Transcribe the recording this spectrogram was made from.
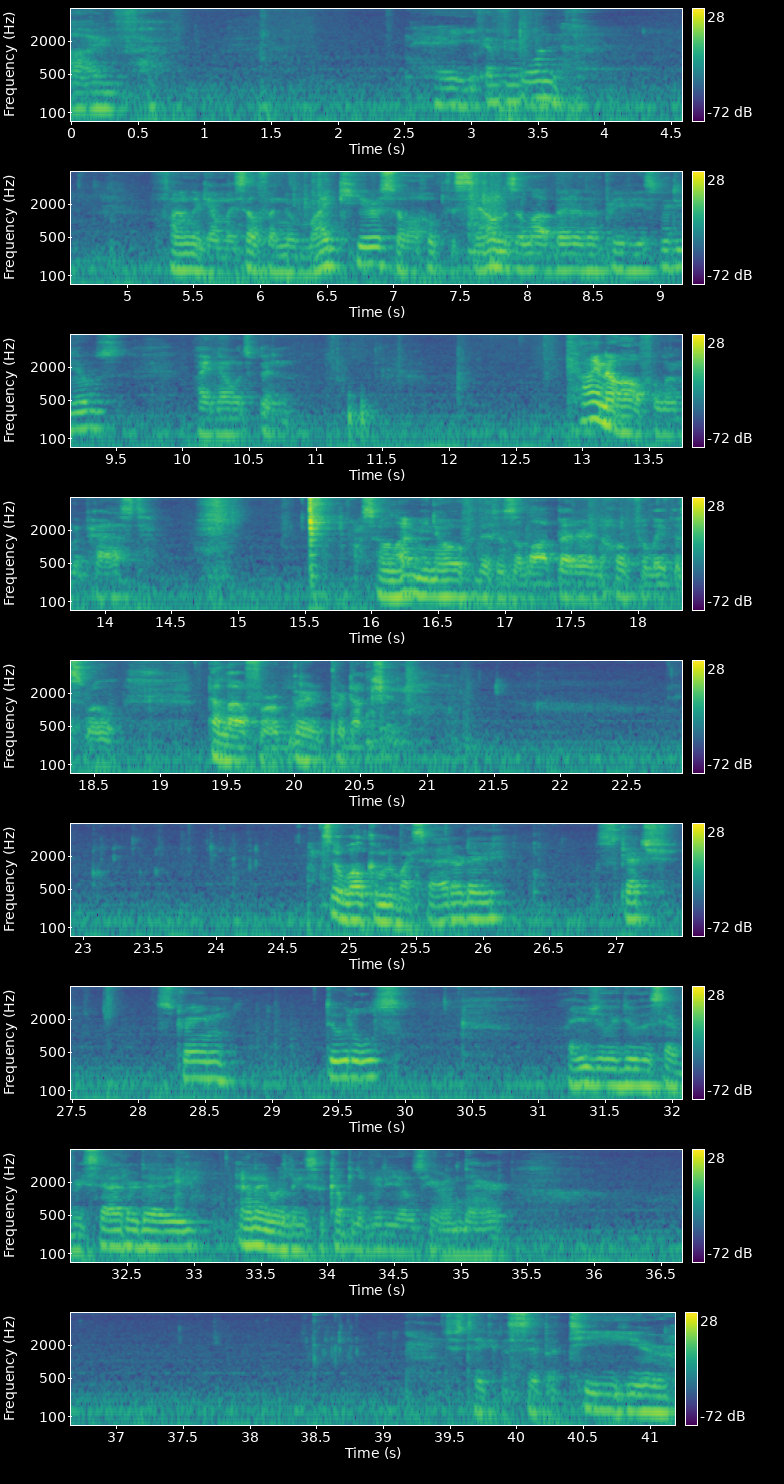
live. Hey everyone. Finally got myself a new mic here, so I hope the sound is a lot better than previous videos. I know it's been kind of awful in the past. So let me know if this is a lot better and hopefully this will allow for a better production. So welcome to my Saturday sketch stream doodles. I usually do this every Saturday and I release a couple of videos here and there. Just taking a sip of tea here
